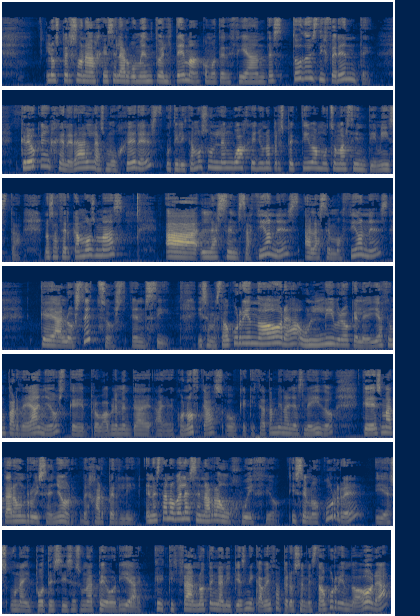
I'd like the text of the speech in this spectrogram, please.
los personajes, el argumento, el tema, como te decía antes, todo es diferente. Creo que en general las mujeres utilizamos un lenguaje y una perspectiva mucho más intimista. Nos acercamos más a las sensaciones, a las emociones, que a los hechos en sí. Y se me está ocurriendo ahora un libro que leí hace un par de años, que probablemente conozcas o que quizá también hayas leído, que es Matar a un ruiseñor, de Harper Lee. En esta novela se narra un juicio y se me ocurre y es una hipótesis, es una teoría que quizá no tenga ni pies ni cabeza, pero se me está ocurriendo ahora,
